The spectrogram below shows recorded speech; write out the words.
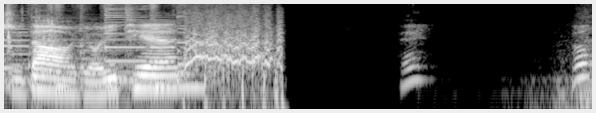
直到有一天，想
